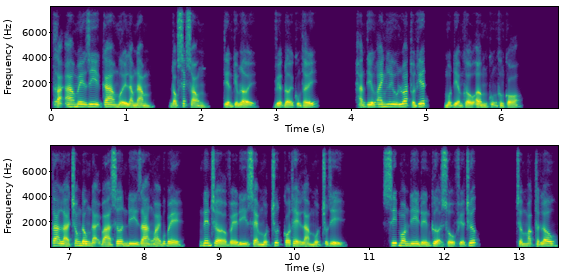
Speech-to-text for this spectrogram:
Tại amejica mười lăm năm, đọc sách xong, tiền kiếm lời, việc đời cũng thấy. Hắn tiếng anh lưu loát thuật khiết, một điểm khẩu âm cũng không có. Ta là trong đông đại ba sơn đi ra ngoài búp bê, nên trở về đi xem một chút có thể làm một chút gì. Simon đi đến cửa sổ phía trước. Trầm mặc thật lâu,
